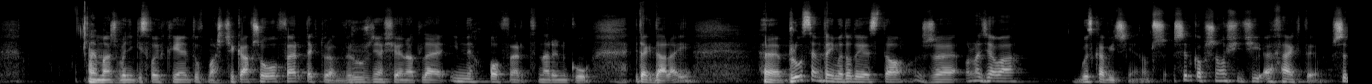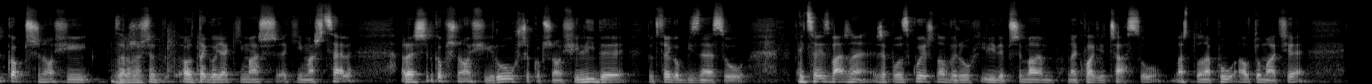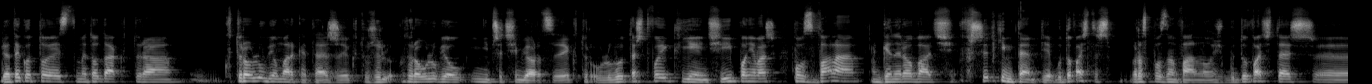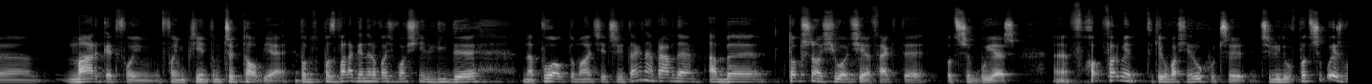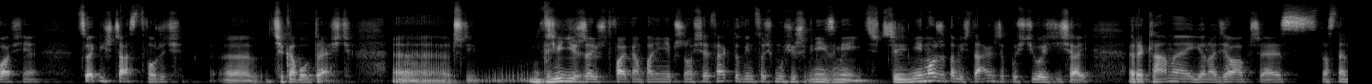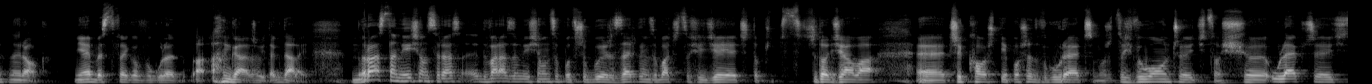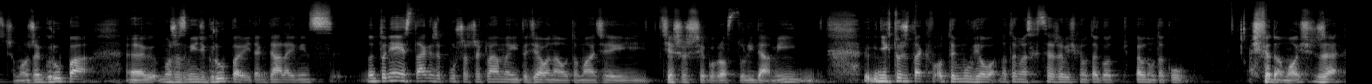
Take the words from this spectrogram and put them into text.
masz wyniki swoich klientów, masz ciekawszą ofertę, która wyróżnia się na tle innych ofert na rynku i tak dalej. E, plusem tej metody jest to, że ona działa błyskawicznie. No, szybko przynosi ci efekty, szybko przynosi, w zależności od, tego, jaki masz, jaki masz cel, ale szybko przynosi ruch, szybko przynosi lidy do twojego biznesu. I co jest ważne, że pozyskujesz nowy ruch i lidy przy małym nakładzie czasu, masz to na pół automacie. Dlatego to jest metoda, która którą lubią marketerzy, którzy, którą lubią inni przedsiębiorcy, którą lubią też Twoi klienci, ponieważ pozwala generować w szybkim tempie, budować też rozpoznawalność, budować też e, markę Twoim, twoim klientom czy Tobie. Po, pozwala generować właśnie lidy na półautomacie, czyli tak naprawdę, aby to przynosiło Ci efekty, potrzebujesz e, w formie takiego właśnie ruchu czy, czy lidów, potrzebujesz właśnie co jakiś czas tworzyć ciekawą treść. E, czyli widzisz, że już twoja kampania nie przynosi efektu, więc coś musisz w niej zmienić. Czyli nie może to być tak, że puściłeś dzisiaj reklamę i ona działa przez następny rok. Nie, bez twojego w ogóle angażu i tak dalej. No raz na miesiąc, raz, dwa razy w miesiącu potrzebujesz zerknąć, zobaczyć, co się dzieje, czy to, czy to działa, e, czy koszt nie poszedł w górę, czy może coś wyłączyć, coś e, ulepszyć, czy może grupa, e, może zmienić grupę i tak dalej, więc no to nie jest tak, że puszczasz reklamę i to działa na automacie i cieszysz się po prostu lidami. Niektórzy tak o tym mówią, natomiast chcę, żebyś miał tego pełną taką świadomość, że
